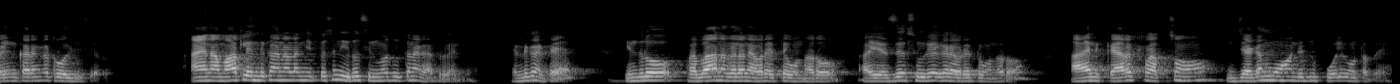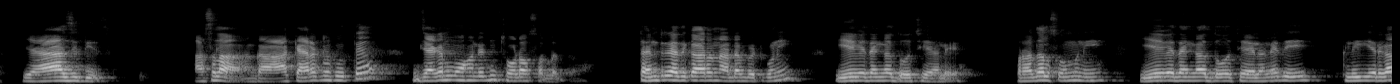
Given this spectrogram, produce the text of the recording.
భయంకరంగా ట్రోల్ చేశారు. ఆయన ఆ మాటలు ఎందుకు అన్నాడని చెప్పేసి ఈరోజు సినిమా చూస్తే నాకు అర్థమైంది. ఎందుకంటే ఇందులో ప్రధాన విలన్ ఎవరైతే ఉన్నారో ఆ ఎస్ఏ సూర్య గారు ఎవరైతే ఉన్నారో ఆయన క్యారెక్టర్ అచ్చం జగన్మోహన్ రెడ్డిని పోలి ఉంటుంది. యాజ్ ఇట్ ఈజ్ అసలు ఇంకా ఆ క్యారెక్టర్ చూస్తే జగన్మోహన్ రెడ్డిని చూడవసరం లేదు తండ్రి అధికారాన్ని అడ్డం పెట్టుకొని ఏ విధంగా దోచేయాలి? ప్రజల సొమ్ముని ఏ విధంగా దోచేయాలనేది క్లియర్గా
